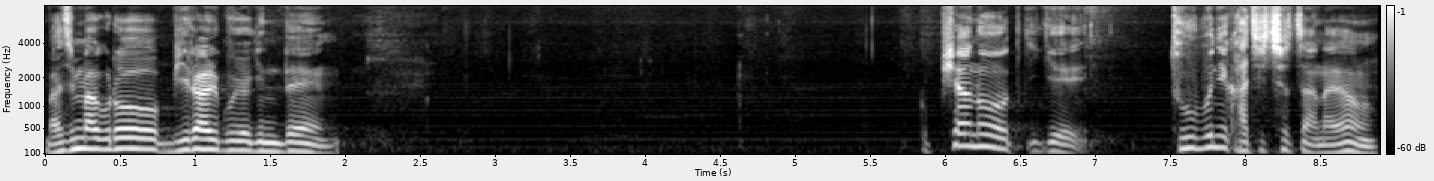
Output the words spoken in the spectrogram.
마지막으로 미랄 구역인데 그 피아노 이게 두 분이 같이 쳤잖아요.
